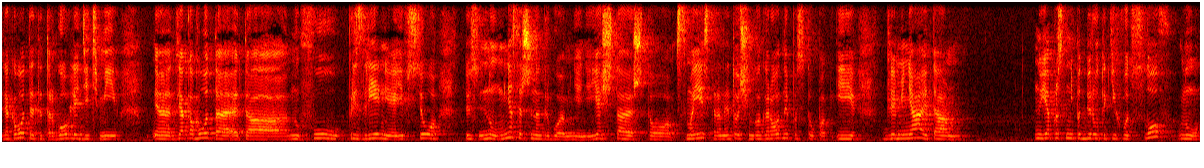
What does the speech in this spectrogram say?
Для кого-то это торговля детьми, э, для кого-то это ну, фу, презрение и все. То есть, ну, у меня совершенно другое мнение. Я считаю, что с моей стороны это очень благородный поступок. И для меня это... Ну, я просто не подберу таких вот слов, ну,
